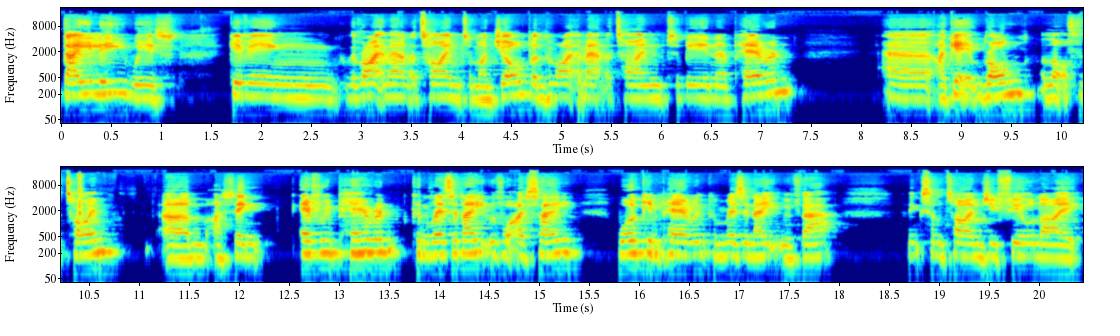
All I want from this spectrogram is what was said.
daily with giving the right amount of time to my job and the right amount of time to being a parent. Uh, I get it wrong a lot of the time. Um, I think every parent can resonate with what I say. Working parent can resonate with that. I think sometimes you feel like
